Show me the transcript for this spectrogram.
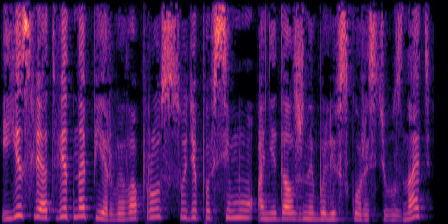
И если ответ на первый вопрос, судя по всему, они должны были в скорости узнать,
